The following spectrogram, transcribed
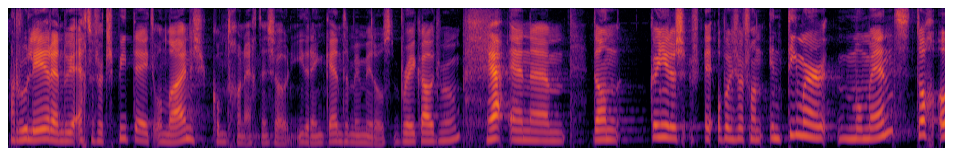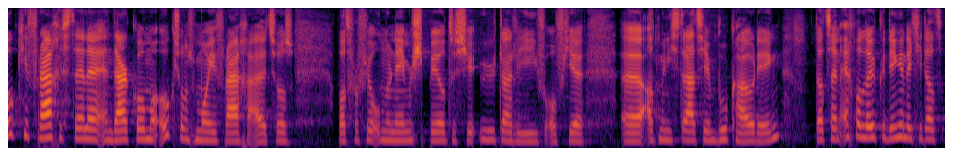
roleren en doe je echt een soort speeddate online. Dus je komt gewoon echt in zo'n... Iedereen kent hem inmiddels, de breakout room. Ja. En ehm, dan kun je dus op een soort van intiemer moment... toch ook je vragen stellen. En daar komen ook soms mooie vragen uit, zoals... Wat voor veel ondernemers speelt tussen je uurtarief of je eh, administratie en boekhouding. Dat zijn echt wel leuke dingen dat je dat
